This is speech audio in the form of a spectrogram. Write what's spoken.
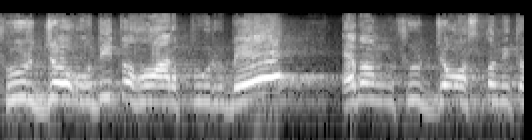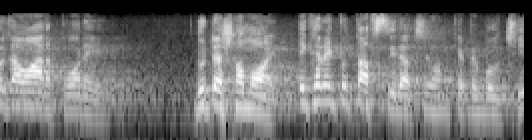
সূর্য উদিত হওয়ার পূর্বে এবং সূর্য অস্তমিত যাওয়ার পরে। দুটা সময়। এখানে একটু তাফসির আছে, সংক্ষেপে বলছি।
